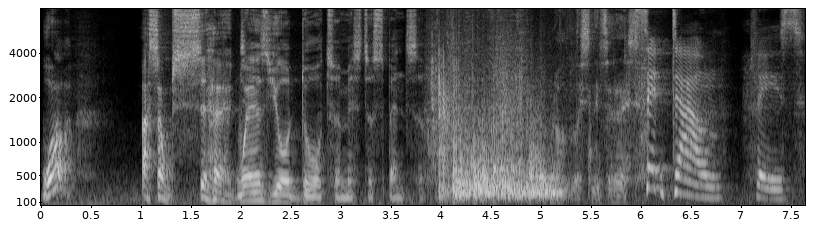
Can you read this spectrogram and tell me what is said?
What? That's absurd. Where's your daughter, Mr. Spencer? I'm not listening to this. Sit down, please.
